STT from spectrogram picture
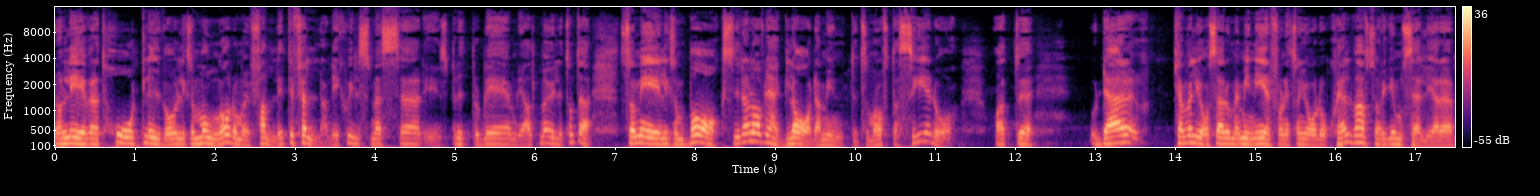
De lever ett hårt liv och liksom många av dem har ju fallit i fällan. Det är skilsmässor, det är spritproblem, det är allt möjligt sånt där. Som är liksom baksidan av det här glada myntet som man ofta ser då. Och, att, eh, och där kan väl jag säga då med min erfarenhet som jag då själv har haft som regionsäljare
